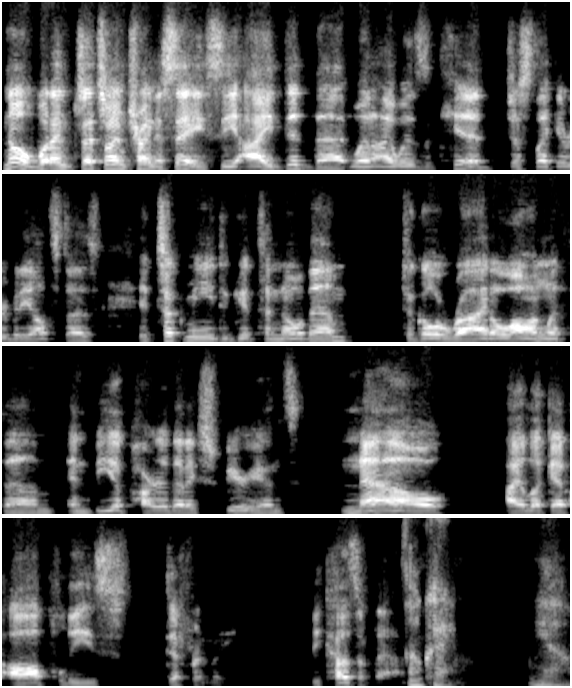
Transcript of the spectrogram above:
No, what I'm that's what I'm trying to say. See, I did that when I was a kid, just like everybody else does. It took me to get to know them, to go ride along with them and be a part of that experience. Now I look at all police differently because of that. Okay. Yeah.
